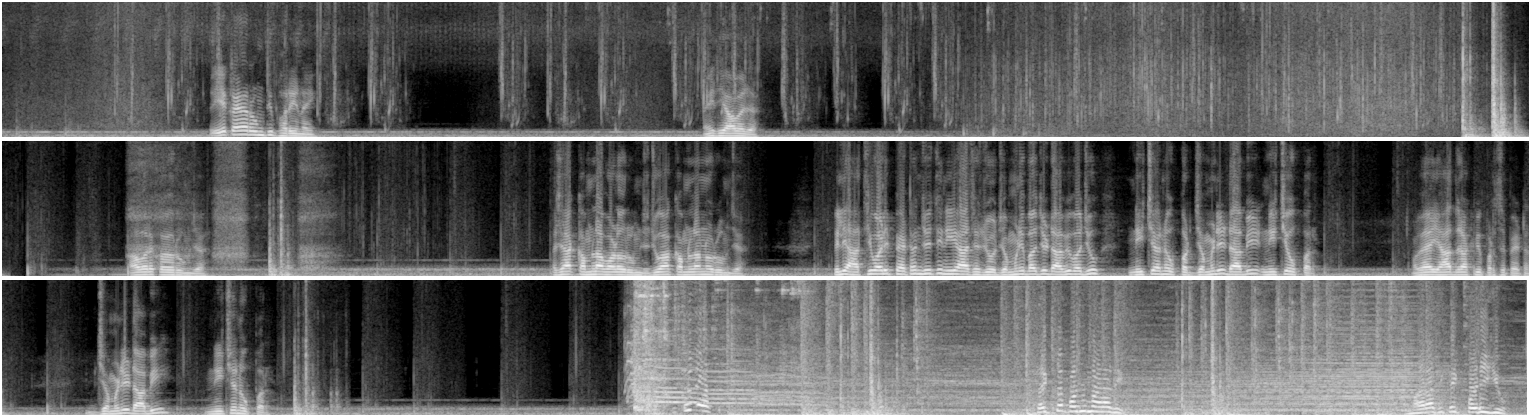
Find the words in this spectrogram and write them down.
એ કયા રૂમથી ફરી નહીં અહીંથી આવે છે. આવરે કયો રૂમ છે? અચ્છા, આ કમલાવાળો રૂમ છે. જો આ કમલાનો રૂમ છે. પેલી હાથીવાળી પેટર્ન જોઈતી ને એ આ છે. જો જમણી બાજુ, ડાબી બાજુ, નીચે અને ઉપર. જમણી, ડાબી, નીચે, ઉપર. હવે આ યાદ રાખવી પડશે પેટર્ન જમણી, ડાબી, નીચે ને ઉપર. કંઈક તો પડ્યું મારાથી. મારાથી કંઈક પડી ગયું.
